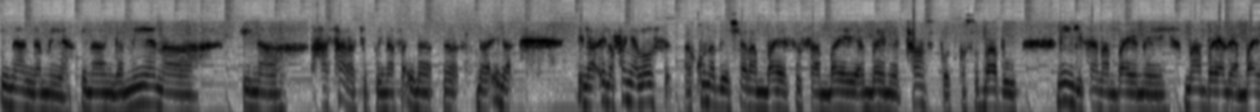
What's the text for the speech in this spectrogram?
inaangamia, inaangamia na ina hasara tupu, ina, ina, ina, ina, ina ina, inafanya losses. Hakuna biashara ambaye sasa ambaye ambaye ni transport, kwa sababu mingi sana ambaye mambo yale ambayo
